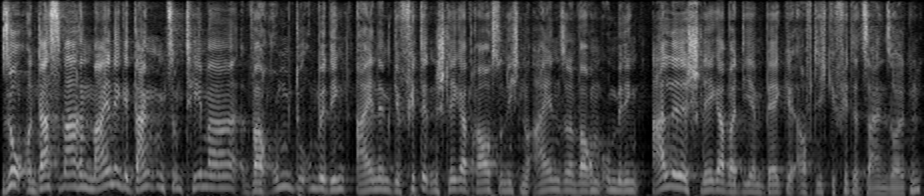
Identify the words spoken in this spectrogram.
So, und das waren meine Gedanken zum Thema, warum du unbedingt einen gefitteten Schläger brauchst und nicht nur einen, sondern warum unbedingt alle Schläger bei dir im Bag auf dich gefittet sein sollten.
